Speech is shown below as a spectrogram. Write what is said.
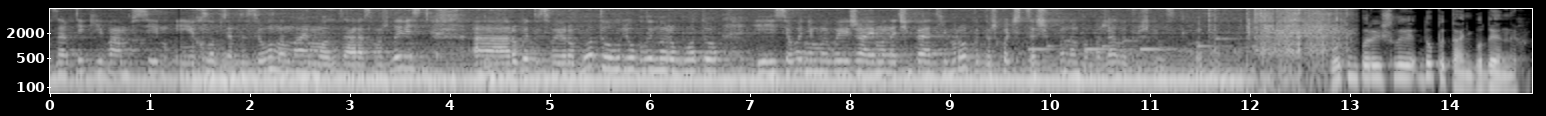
Завдяки вам всім і хлопцям ЗСУ ми маємо зараз можливість робити свою роботу, улюблену роботу. І сьогодні ми виїжджаємо на чемпіонат Європи, тож хочеться, щоб ви нам побажали трошки успіху. Потім перейшли до питань буденних.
